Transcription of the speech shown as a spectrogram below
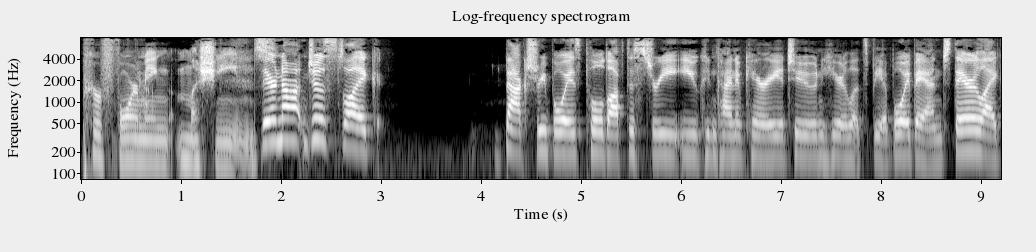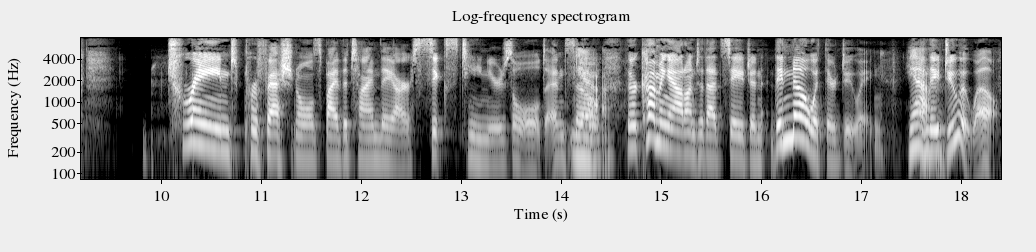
performing machines They're not just like Backstreet Boys pulled off the street, you can kind of carry a tune. Here, let's be a boy band. They're like trained professionals by the time they are 16 years old. And so Yeah. they're coming out onto that stage and they know what they're doing. Yeah. And they do it well.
